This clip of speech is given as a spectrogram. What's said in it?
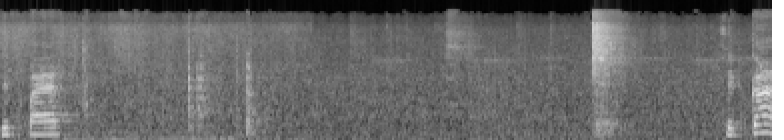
สิบแปดสิบเก้า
